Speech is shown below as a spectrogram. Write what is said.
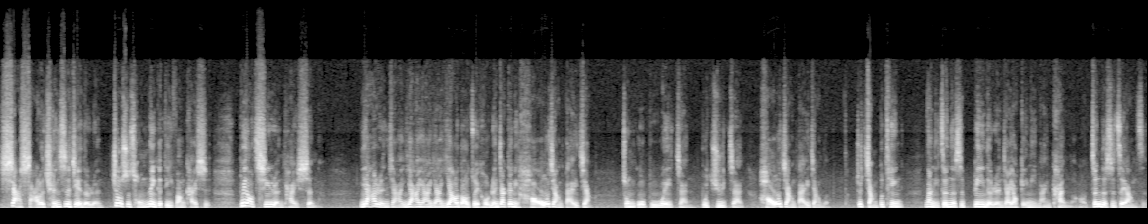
吓傻了全世界的人。就是从那个地方开始，不要欺人太甚啊，压人家压压压压到最后，人家跟你好讲歹讲，中国不畏战不惧战，好讲歹讲的就讲不听，那你真的是逼得人家要给你难看了哈，真的是这样子。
